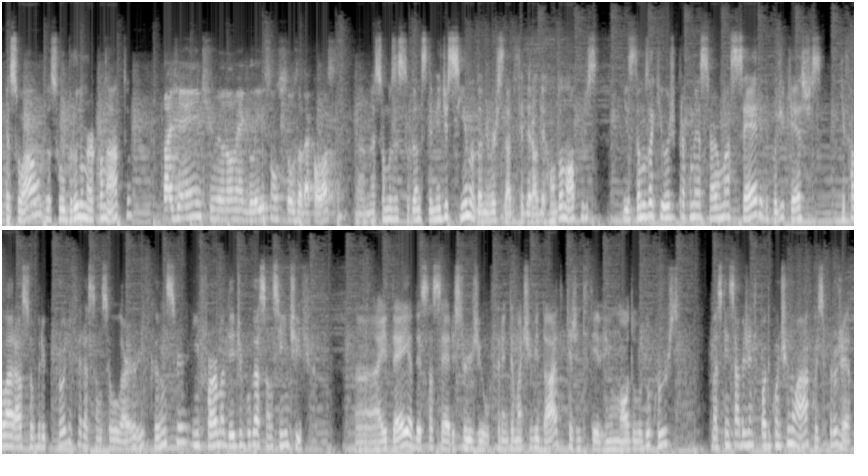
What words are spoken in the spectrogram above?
pessoal, eu sou o Bruno Marconato. Olá gente, meu nome é Gleison Souza da Costa. Uh, nós somos estudantes de medicina da Universidade Federal de Rondonópolis e estamos aqui hoje para começar uma série de podcasts que falará sobre proliferação celular e câncer em forma de divulgação científica. Uh, a ideia dessa série surgiu frente a uma atividade que a gente teve em um módulo do curso, mas quem sabe a gente pode continuar com esse projeto.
